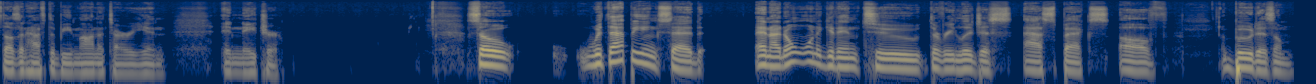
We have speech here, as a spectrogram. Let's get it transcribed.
doesn't have to be monetary in in nature so with that being said and I don't want to get into the religious aspects of Buddhism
